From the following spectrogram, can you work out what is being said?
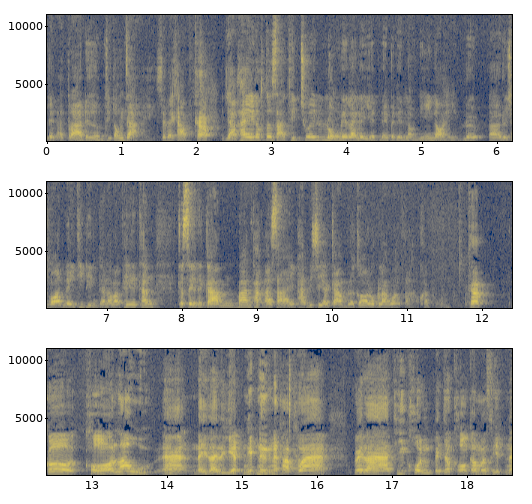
เป็นอัตราเดิมที่ต้องจ่ายใช่ไหมครับครับ อยากให้ดรสาธิตช่วยลงในรายละเอียดในประเด็นเหล่านี้หน่อย โดยเอ่อโดยเฉพาะในที่ดินแต่ละประเภททั้งเกษตรกรรม บ้านพักอาศัยพาณิชยกรรม แล้วก็รกร้างว่างเปล่าครับผมครับ ก็ขอเล่านะฮะในรายละเอียดนิดหนึ่งนะครับว่าเวลาที่คนเป็นเจ้าของกรรมสิทธิ์ใน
